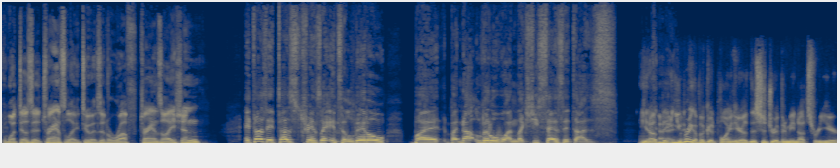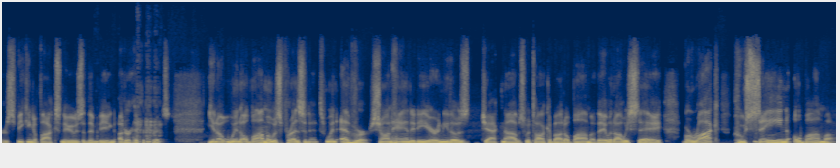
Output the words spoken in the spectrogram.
What does it translate to? Is it a rough translation? It does. It does translate into little, but but not little one like she says it does. You know, Okay. th- you bring up a good point here. This has driven me nuts for years. Speaking of Fox News and them being utter hypocrites, you know, when Obama was president, whenever Sean Hannity or any of those jackknobs would talk about Obama, they would always say Barack Hussein Obama.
